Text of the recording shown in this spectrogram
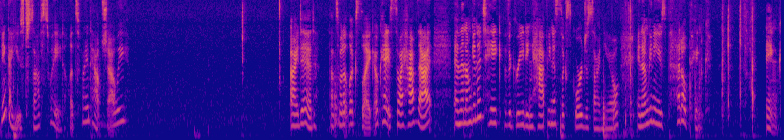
think I used soft suede. Let's find out, shall we? I did. That's what it looks like. Okay, so I have that. And then I'm going to take the greeting, Happiness Looks Gorgeous on You, and I'm going to use Petal Pink ink.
